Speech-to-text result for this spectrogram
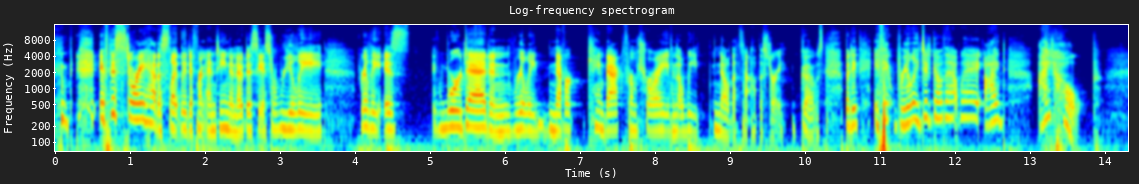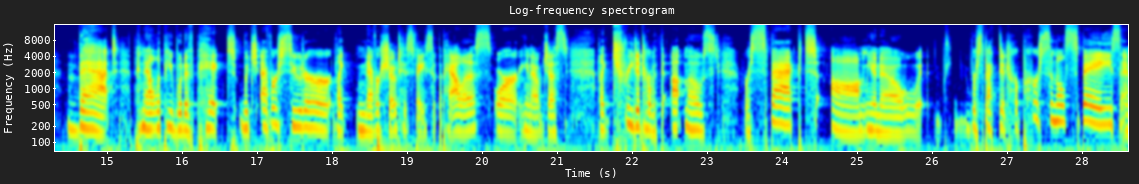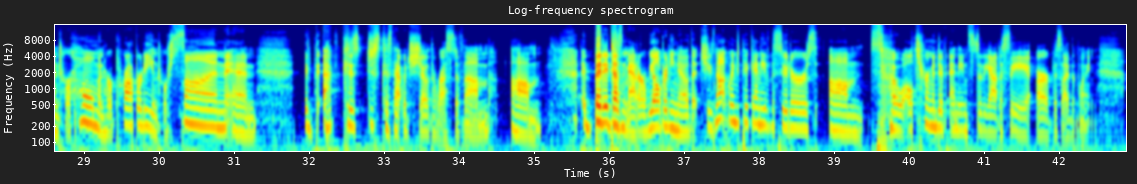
if this story had a slightly different ending and Odysseus really, really is were dead and really never came back from Troy, even though we know that's not how the story goes. But if, if it really did go that way, I'd I'd hope that Penelope would have picked whichever suitor like never showed his face at the palace or you know just like treated her with the utmost respect um you know respected her personal space and her home and her property and her son and because just because that would show the rest of them um, but it doesn't matter. We already know that she's not going to pick any of the suitors. Um, so alternative endings to the Odyssey are beside the point.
